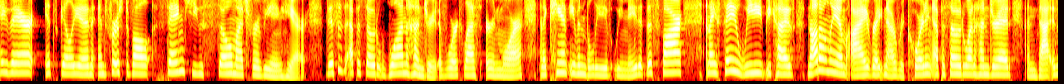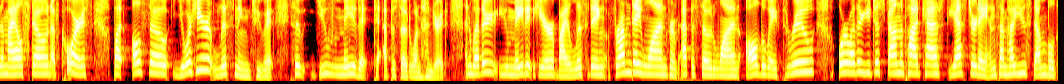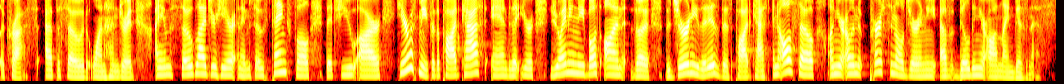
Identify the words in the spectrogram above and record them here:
Hey there, it's Gillian, and first of all, thank you so much for being here. This is episode 100 of Work Less, Earn More, and I can't even believe we made it this far. And I say we because not only am I right now recording episode 100, and that is a milestone, of course, but also you're here listening to it. So you've made it to episode 100. And whether you made it here by listening from day one, from episode one, all the way through, or whether you just found the podcast, yesterday and somehow you stumbled across episode 100. I am so glad you're here and I'm so thankful that you are here with me for the podcast and that you're joining me both on the the journey that is this podcast and also on your own personal journey of building your online business.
